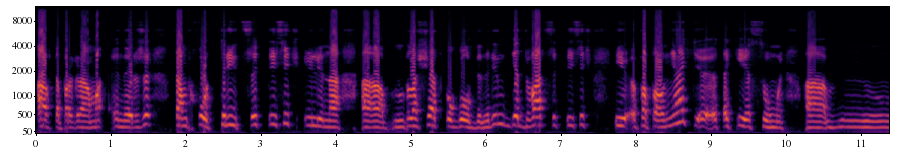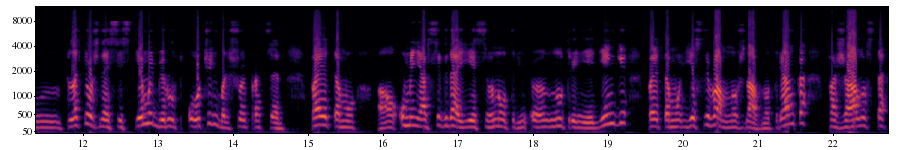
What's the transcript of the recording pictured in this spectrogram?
автопрограмма Energy, там вход 30 тысяч, или на а, площадку Golden Ring, где 20 тысяч, и пополнять а, такие суммы а, платежные системы берут очень большой процент. Поэтому у меня всегда есть внутрен, э, внутренние деньги, поэтому если вам нужна внутрянка, пожалуйста,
